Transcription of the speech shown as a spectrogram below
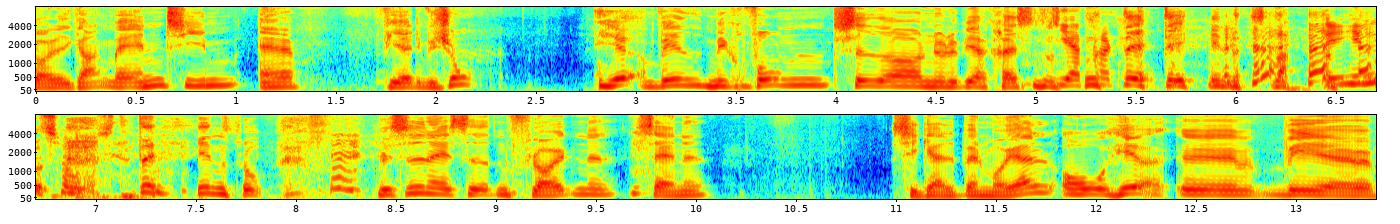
Fløjtet i gang med anden time af 4. division. Her ved mikrofonen sidder Nøllebjerg Christensen. Ja, tak. det, det er hende, der snakker. Det er hendes host. det er hendes host. Ved siden af sidder den fløjtende Sande Sigal Ben Moyal, og her øh, ved øh,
